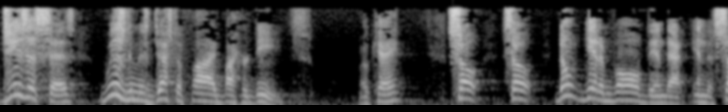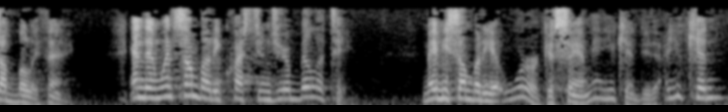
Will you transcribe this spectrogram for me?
Jesus says wisdom is justified by her deeds. Okay? So, so don't get involved in that, in the sub-bully thing. And then when somebody questions your ability, maybe somebody at work is saying, man, you can't do that. Are you kidding?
